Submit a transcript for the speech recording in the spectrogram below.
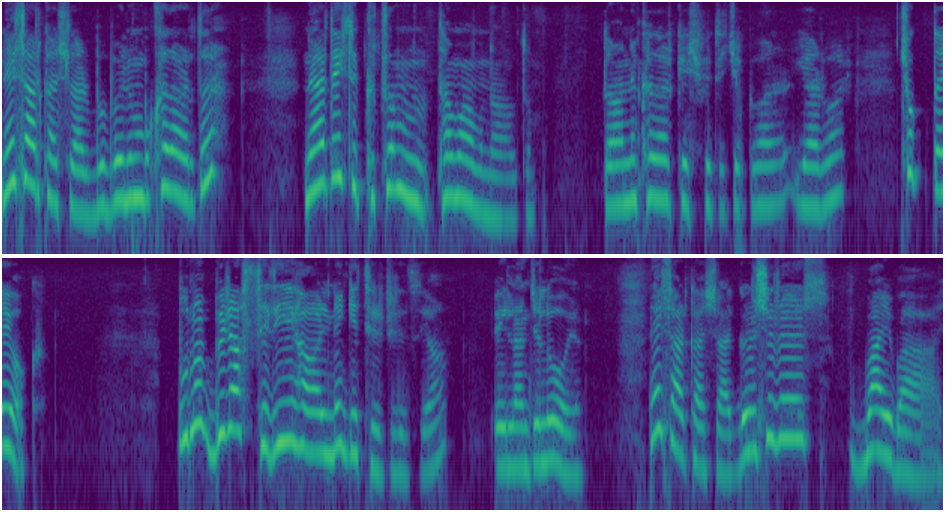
Neyse arkadaşlar bu bölüm bu kadardı. Neredeyse kıtanın tamamını aldım. Daha ne kadar keşfedecek var, yer var? Çok da yok. Bunu biraz seri haline getiririz ya. Eğlenceli oyun. Neyse arkadaşlar görüşürüz. Bay bay.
